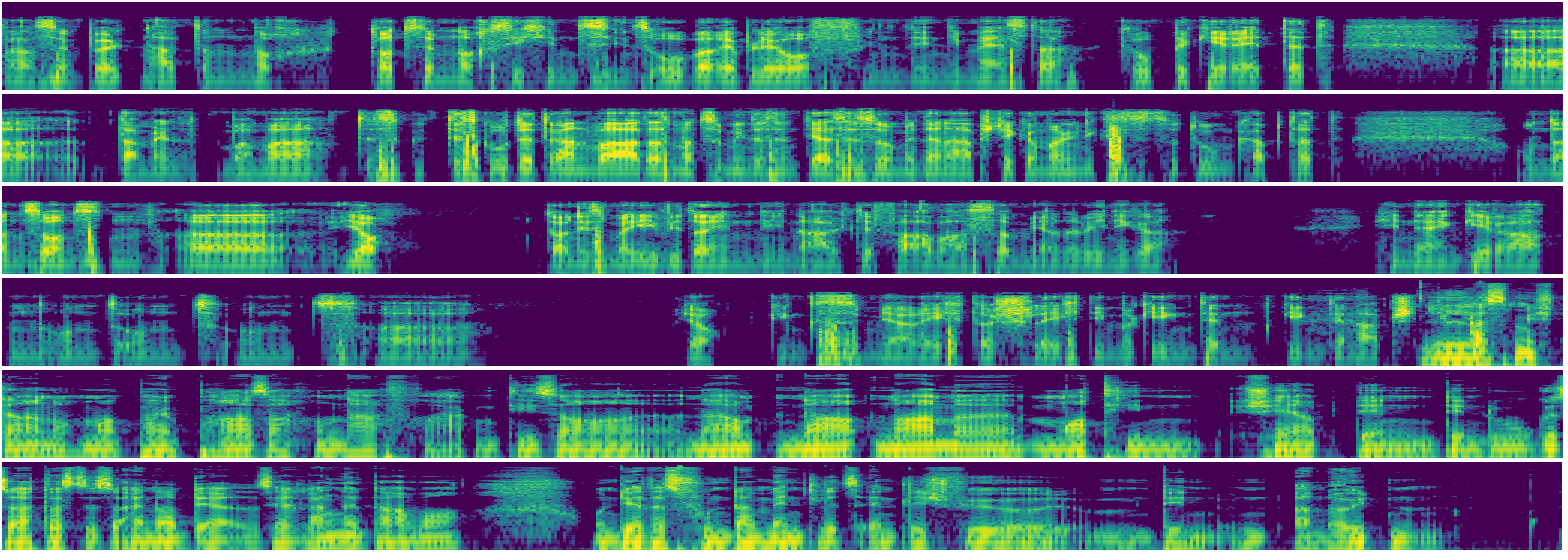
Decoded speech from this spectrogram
Äh, St. Pölten hat dann noch trotzdem noch sich ins, ins obere Playoff, in, in die Meistergruppe gerettet. Äh, damit war man, das, das Gute daran war, dass man zumindest in der Saison mit einem Abstieg einmal nichts zu tun gehabt hat. Und ansonsten, äh, ja, dann ist man eh wieder in, in alte Fahrwasser mehr oder weniger hineingeraten und, und, und äh, ja, ging es mehr recht als schlecht immer gegen den, gegen den Abstieg. Lass mich da nochmal bei ein paar Sachen nachfragen. Dieser Na Na Name Martin Scherb, den, den du gesagt hast, ist einer, der sehr lange da war und der das Fundament letztendlich für den erneuten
